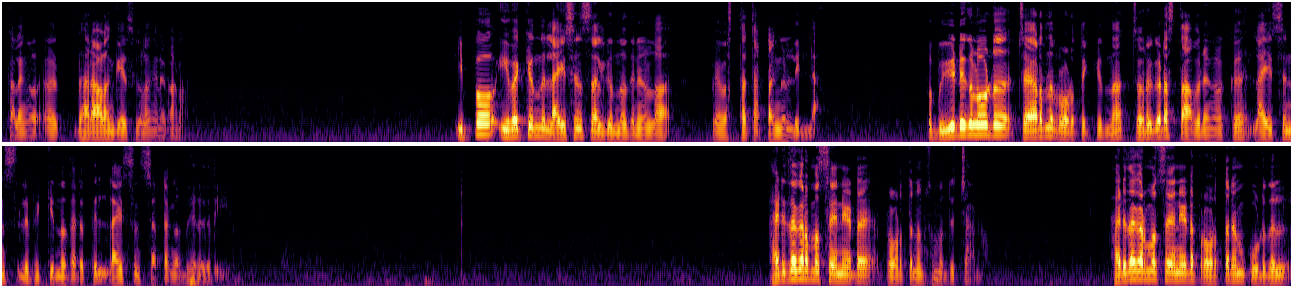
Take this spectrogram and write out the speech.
സ്ഥലങ്ങൾ ധാരാളം കേസുകൾ അങ്ങനെ കാണാം. ഇപ്പോൾ ഇവയ്ക്കൊന്ന് ലൈസൻസ് നൽകുന്നതിനുള്ള വ്യവസ്ഥ ചട്ടങ്ങളിലില്ല. ഇപ്പോൾ വീടുകളോട് ചേർന്ന് പ്രവർത്തിക്കുന്ന ചെറുകിട സ്ഥാപനങ്ങൾക്ക് ലൈസൻസ് ലഭിക്കുന്ന തരത്തിൽ ലൈസൻസ് ചട്ടങ്ങൾ ഭേദഗതി ചെയ്യും. ഹരിതകർമ്മസേനയുടെ പ്രവർത്തനം സംബന്ധിച്ചാണ്. ഹരിതകർമ്മസേനയുടെ പ്രവർത്തനം കൂടുതൽ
